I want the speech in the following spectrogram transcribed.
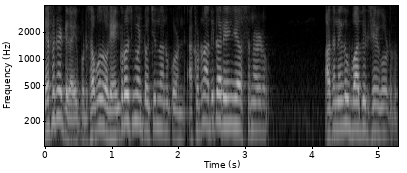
డెఫినెట్గా ఇప్పుడు సపోజ్ ఒక ఎంక్రోచ్మెంట్ వచ్చిందనుకోండి అక్కడ ఉన్న అధికారి ఏం చేస్తున్నాడు? అతను ఎందుకు బాధ్యత చేయకూడదు?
